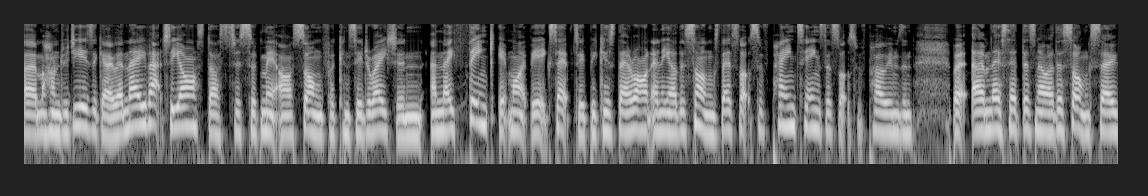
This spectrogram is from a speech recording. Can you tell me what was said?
um, 100 years ago, and they've actually asked us to submit our song for consideration, and they think it might be accepted because there aren't any other songs. There's lots of paintings, there's lots of poems, and but um, they've said there's no other songs. So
